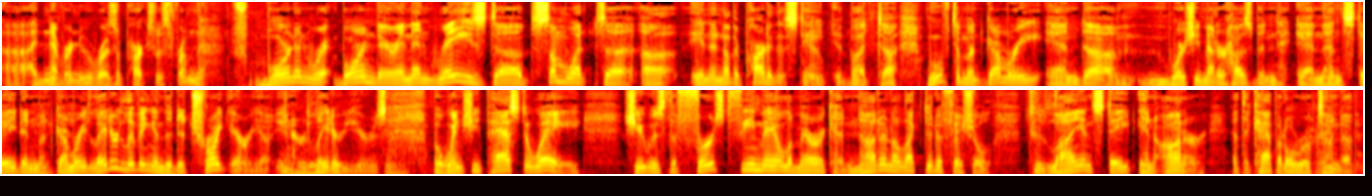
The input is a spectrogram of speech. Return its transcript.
uh, I never knew Rosa Parks was from there. Born and ra- born there, and then raised uh, somewhat uh, uh, in another part of the state, yeah. but uh, moved to Montgomery and um, where she met her husband, and then stayed in Montgomery. Later, living in the Detroit area in her later years. Mm. But when she passed away, she was the first female American, not an elected official, to lie in state in honor at the Capitol Rotunda. Right.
